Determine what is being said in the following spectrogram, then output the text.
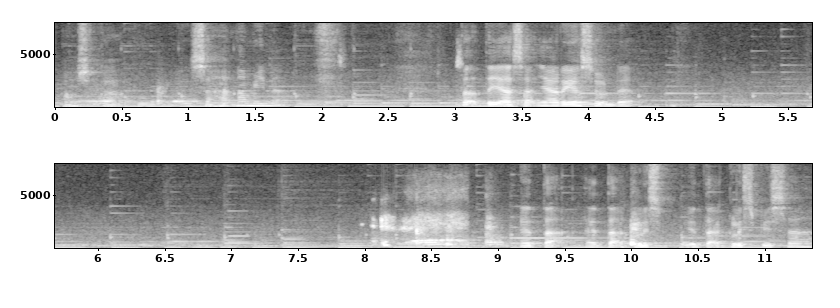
Oh, Sukabumi. Sahat namina? Tak tiasa nyari ya Sunda. Eta eta gelis eta gelis pisan.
